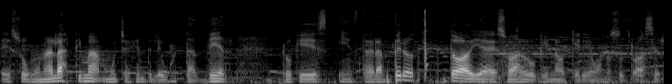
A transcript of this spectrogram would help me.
eso es una lástima. Mucha gente le gusta ver lo que es Instagram, pero todavía eso es algo que no queremos nosotros hacer.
